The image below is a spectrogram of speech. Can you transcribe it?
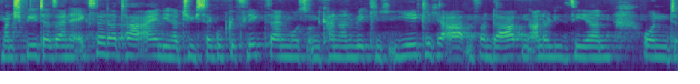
man spielt da seine Excel-Datei ein, die natürlich sehr gut gepflegt sein muss und kann dann wirklich jegliche Arten von Daten analysieren und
